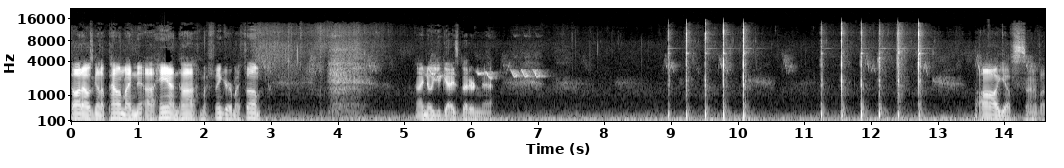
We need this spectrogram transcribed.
Thought I was gonna pound my uh, hand, huh? My finger, my thumb. I know you guys better than that. Oh, you son of a...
